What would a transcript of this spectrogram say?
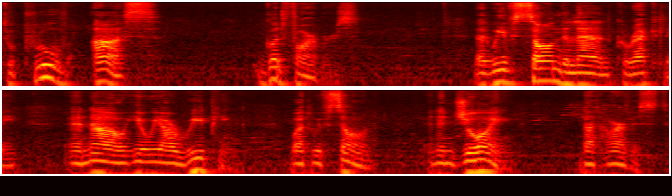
to prove us good farmers that we've sown the land correctly and now here we are reaping what we've sown and enjoying that harvest,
